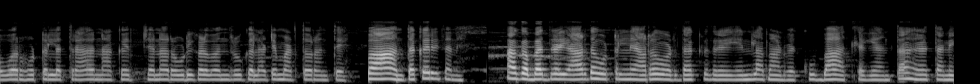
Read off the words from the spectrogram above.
ಅವರ ಹೋಟೆಲ್ ಹತ್ರ ನಾಲ್ಕೈದು ಜನ ರೌಡಿಗಳು ಬಂದ್ರು ಗಲಾಟೆ ಮಾಡ್ತವ್ರಂತೆ. ಬಾ ಅಂತ ಕರೀತಾನೆ. ಆಗ ಭದ್ರ ಯಾರದೋ ಹೋಟೆಲ್ನ ಯಾರೋ ಹೊಡೆದಾಕಿದ್ರೆ ಏನ್ಲ ಮಾಡಬೇಕು? ಬಾ ಅತ್ಲಗೆ ಅಂತ ಹೇಳ್ತಾನೆ.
